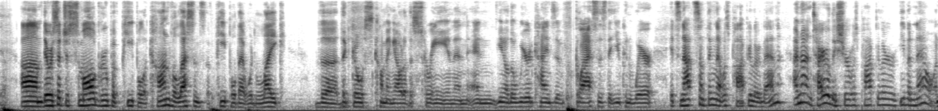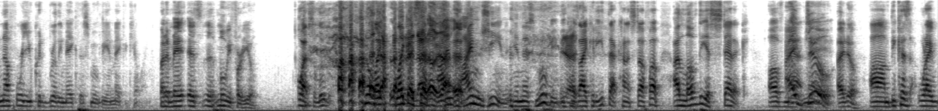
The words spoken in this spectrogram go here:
Yeah. Um, there was such a small group of people, a convalescence of people that would like the the ghosts coming out of the screen and and you know the weird kinds of glasses that you can wear. It's not something that was popular then. I'm not entirely sure it was popular even now enough where you could really make this movie and make a killing. But it made it's the movie for you. Oh, absolutely. no, like like I said, No, no, I'm. I'm Gene in this movie because Yeah. I could eat that kind of stuff up. I love the aesthetic of I Matinee. do. I do. Um, because what I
